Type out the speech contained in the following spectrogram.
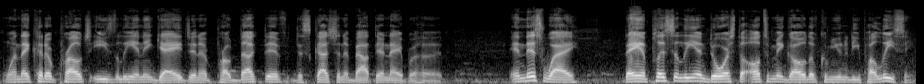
one they could approach easily and engage in a productive discussion about their neighborhood. In this way, they implicitly endorsed the ultimate goal of community policing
